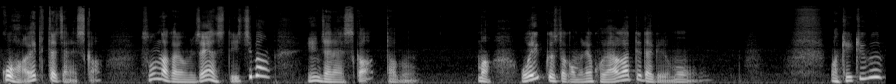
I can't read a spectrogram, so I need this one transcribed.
候補上げてたじゃないですか。その中でもジャイアンツって一番いいんじゃないですか？多分。まあ、オリックスとかもね、これ上がってたけども、まあ結局、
